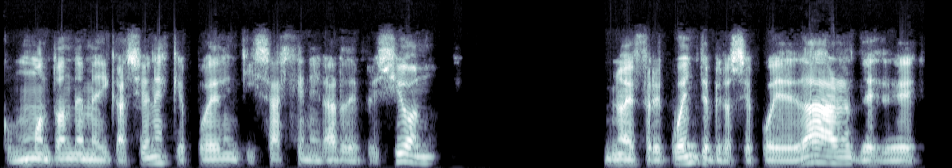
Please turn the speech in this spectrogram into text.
como un montón de medicaciones que pueden quizás generar depresión. No es frecuente, pero se puede dar, desde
